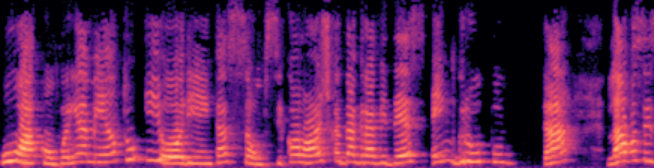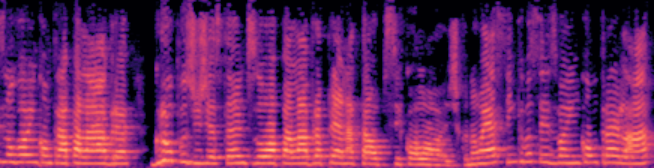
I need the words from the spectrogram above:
o acompanhamento e orientação psicológica da gravidez em grupo, tá? Lá vocês não vão encontrar a palavra grupos de gestantes ou a palavra pré-natal psicológico. Não é assim que vocês vão encontrar lá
